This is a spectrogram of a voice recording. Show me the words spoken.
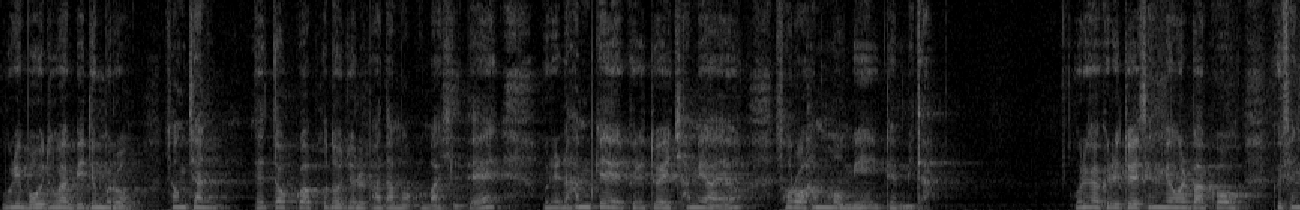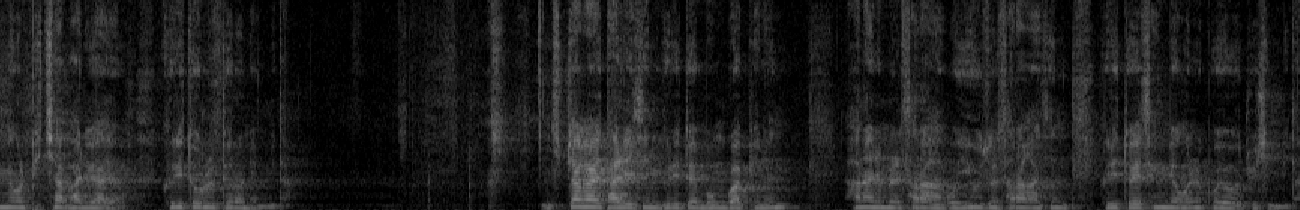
우리 모두가 믿음으로 성찬의 떡과 포도주를 받아 먹고 마실 때 우리는 함께 그리스도에 참여하여 서로 한 몸이 됩니다. 우리가 그리스도의 생명을 받고 그 생명을 피차 발휘하여 그리스도를 드러냅니다. 십자가에 달리신 그리스도의 몸과 피는 하나님을 사랑하고 이웃을 사랑하신 그리스도의 생명을 보여주십니다.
